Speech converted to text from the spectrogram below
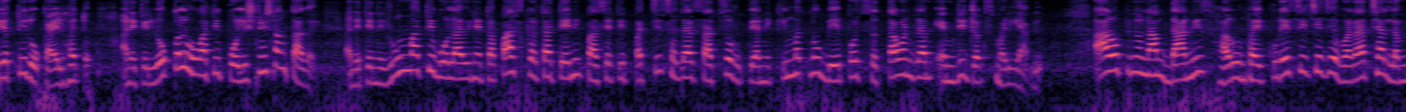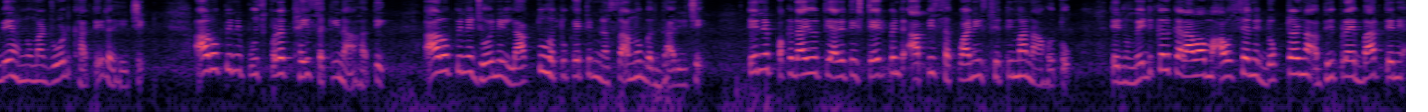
વ્યક્તિ રોકાયેલ હતો અને તે લોકલ હોવાથી પોલીસને શંકા ગઈ અને તેને રૂમમાંથી બોલાવીને તપાસ કરતાં તેની પાસેથી પચીસ હજાર સાતસો રૂપિયાની કિંમતનું બે પોઈન્ટ સત્તાવન ગ્રામ એમડી ડ્રગ્સ મળી આવ્યું આરોપીનું નામ દાનિશ હારૂનભાઈ કુરેશી છે જે વરાછા લંબે હનુમાન રોડ ખાતે રહે છે આરોપીની પૂછપરછ થઈ શકી ના હતી આરોપીને જોઈને લાગતું હતું કે તે નશાનું બંધાર્યું છે તેને પકડાયો ત્યારે તે સ્ટેટમેન્ટ આપી શકવાની સ્થિતિમાં ન હતો તેનું મેડિકલ કરાવવામાં આવશે અને ડોક્ટરના અભિપ્રાય બાદ તેની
